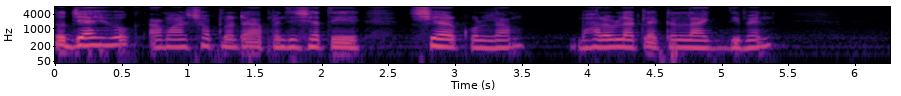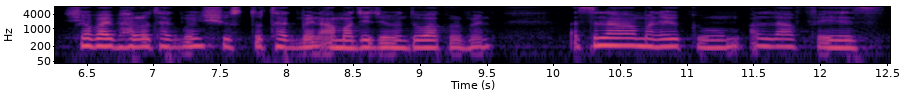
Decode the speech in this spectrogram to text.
তো যাই হোক, আমার স্বপ্নটা আপনাদের সাথে শেয়ার করলাম। ভালো লাগলে একটা লাইক দিবেন। সবাই ভালো থাকবেন, সুস্থ থাকবেন, আমাদের জন্য দোয়া করবেন। আসসালামু আলাইকুম, আল্লাহ হাফেজ।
